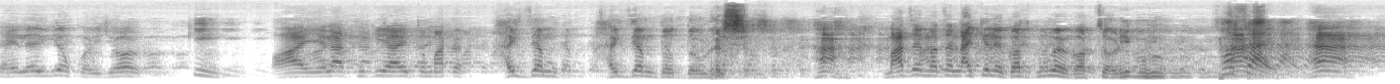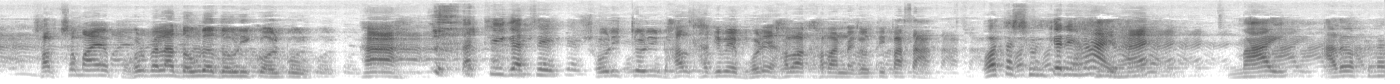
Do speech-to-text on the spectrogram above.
তাইলে ইয়েও করিস কি? আয় এলা থেকে আই তোমার হাইজাম হাইজাম দৌড় দৌড়াইস হ্যাঁ মাঝে মাঝে নাইকেলে গছ গুয়ের গছ চড়িব। হ্যাঁ সব ভোরবেলা দৌড়া দৌড়ি করব। হ্যাঁ ঠিক আছে। শরীর টরীর ভালো থাকিবে ভোরে হাওয়া খাবার না গতি পাতা ওটা শুনকে নে হাই হ্যাঁ? মাই আরও একটা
